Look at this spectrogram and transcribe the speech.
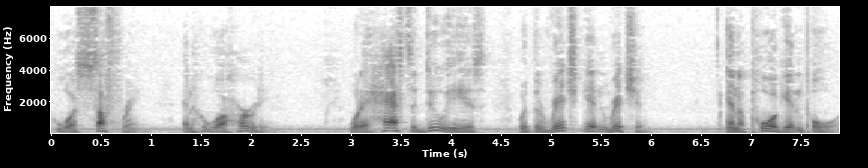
who are suffering and who are hurting. What it has to do is with the rich getting richer and the poor getting poor.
